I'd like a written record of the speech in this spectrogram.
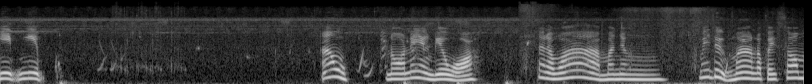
งีบงีบเอ้านอนได้อย่างเดียวเหรอแต่แต่ว่ามันยังไม่ดึกมากเราไปซ่อม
